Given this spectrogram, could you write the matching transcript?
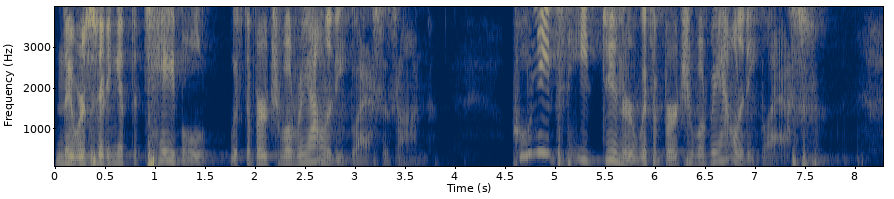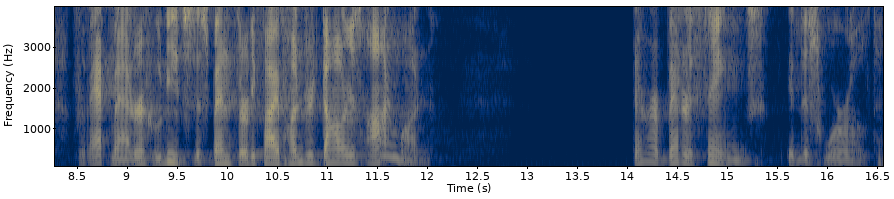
And they were sitting at the table with the virtual reality glasses on. Who needs to eat dinner with a virtual reality glass? For that matter, who needs to spend $3,500 on one? There are better things in this world.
